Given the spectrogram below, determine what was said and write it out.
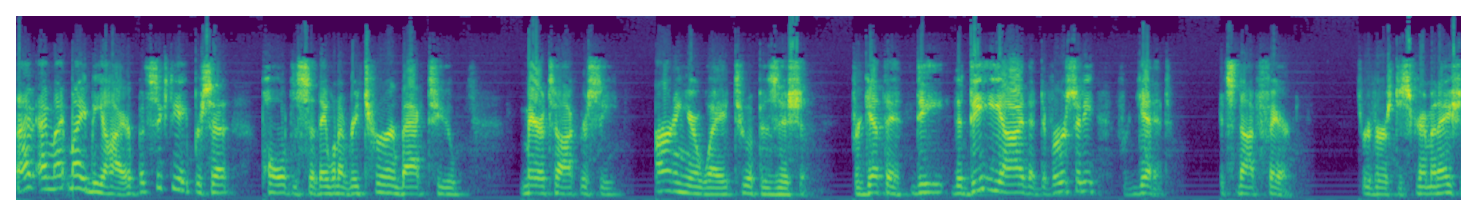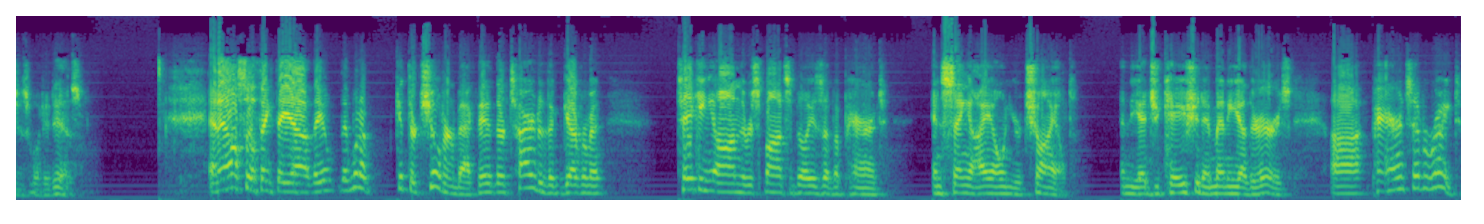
I, I might, might be higher, but 68% polled said they want to return back to meritocracy, earning your way to a position. Forget the D, the DEI, the diversity. Forget it. It's not fair. It's reverse discrimination, is what it is. And I also think they uh, they they want to get their children back. They, they're tired of the government taking on the responsibilities of a parent and saying, "I own your child," and the education and many other areas. Uh, parents have a right,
